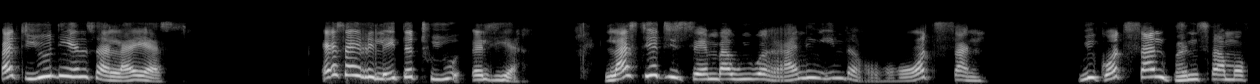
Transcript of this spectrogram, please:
but unions are liars. As I related to you earlier, Last year, December, we were running in the hot sun. We got sunburned, some of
